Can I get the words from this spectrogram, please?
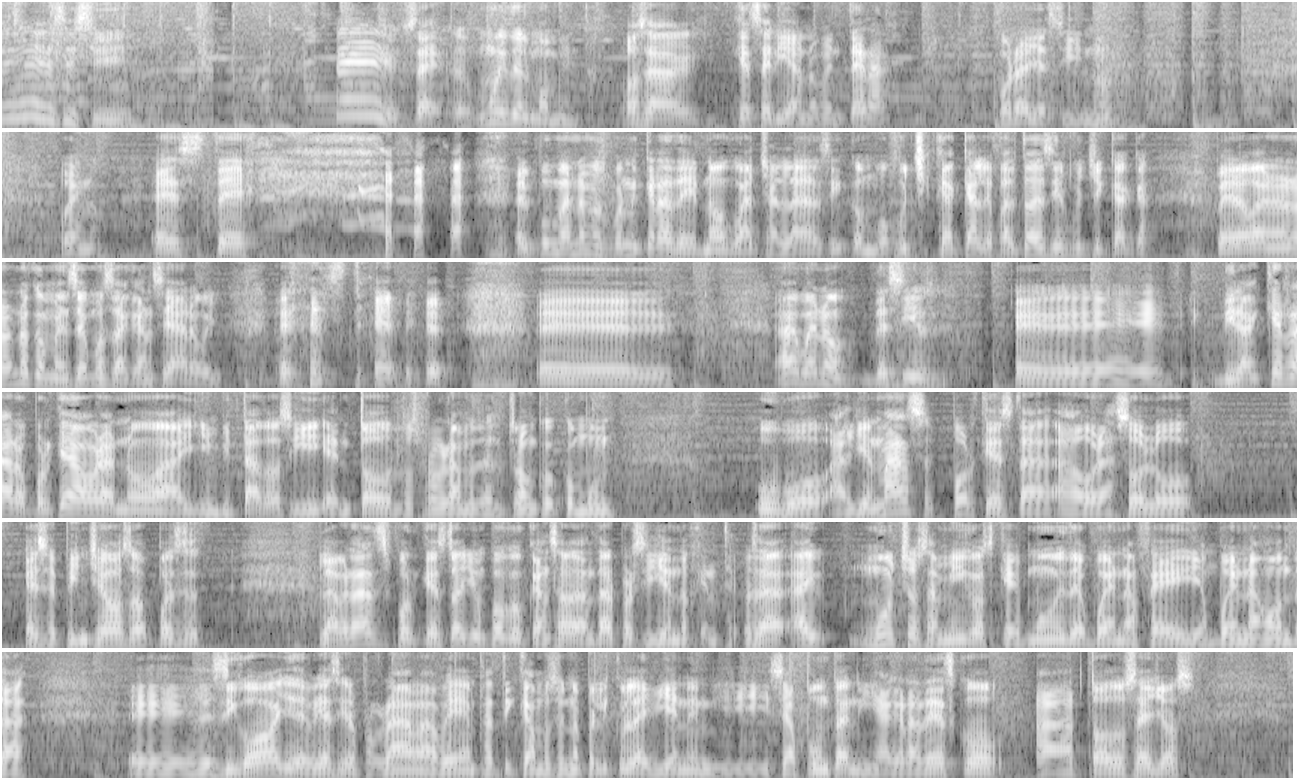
Sí, sí, sí. Sí, muy del momento. O sea, ¿qué sería? ¿Noventera? Por ahí así, ¿no? Bueno, este. El Puma no nos pone cara de no guachala, así como fuchicaca, le faltó decir fuchicaca. Pero bueno, no, no comencemos a gansear hoy. Este. Eh, ah, bueno, decir eh, dirán, qué raro, ¿por qué ahora no hay invitados y en todos los programas del tronco común hubo alguien más? ¿Por qué está ahora solo ese pinche oso? Pues La verdad es porque estoy un poco cansado de andar persiguiendo gente. O sea, hay muchos amigos que muy de buena fe y en buena onda eh, les digo, oye, deberías ir al programa, ven, platicamos una película y vienen y, se apuntan y agradezco a todos ellos.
